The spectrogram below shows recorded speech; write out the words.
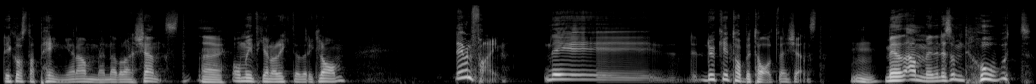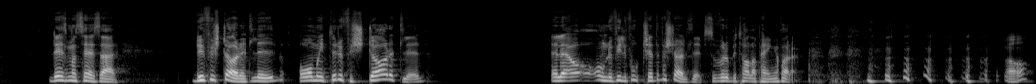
det kostar pengar att använda våran tjänst Nej. om vi inte kan ha riktad reklam. Det är väl fine. Det du kan ta betalt för en tjänst. Mm. Men att använda det som ett hot, det är som att säga så här, du förstör ett liv, och om inte du förstör ett liv, eller om du vill fortsätta förstöra ett liv, så får du betala pengar för det. Ja.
